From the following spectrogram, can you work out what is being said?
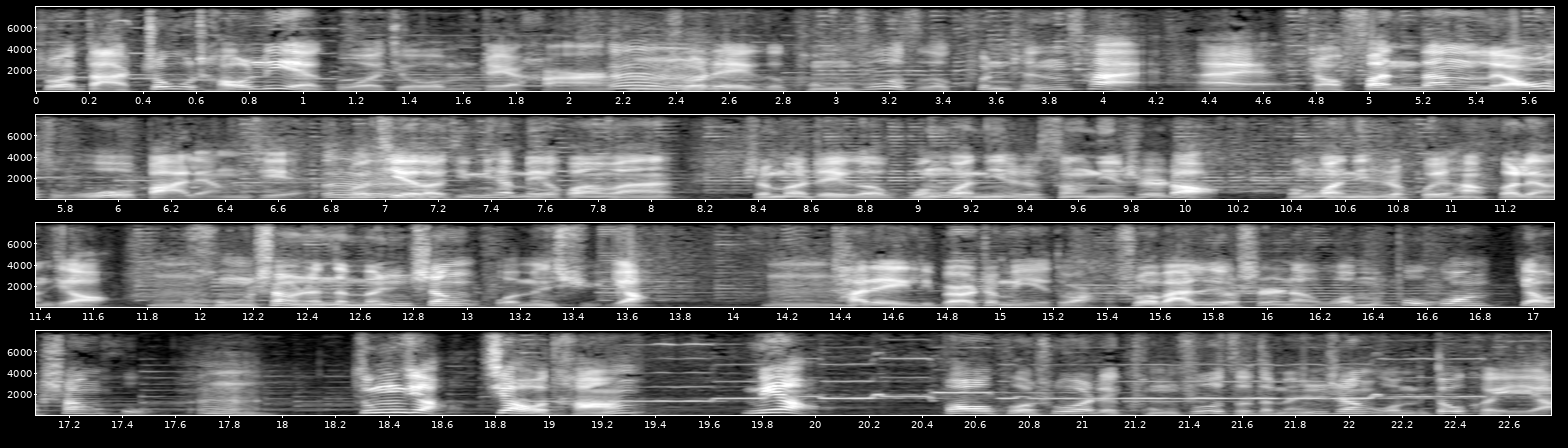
说打周朝列国就我们这行，说这个孔夫子困陈蔡，哎，找范丹辽祖把粮借，说借到今天没还完，什么这个甭管您是僧您是道，甭管您是回汉和两教，孔圣人的门生我们许要。嗯，他这里边有这么一段，说白了就是呢，我们不光要商户，嗯，宗教教堂庙。包括说这孔夫子的门生，我们都可以要。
